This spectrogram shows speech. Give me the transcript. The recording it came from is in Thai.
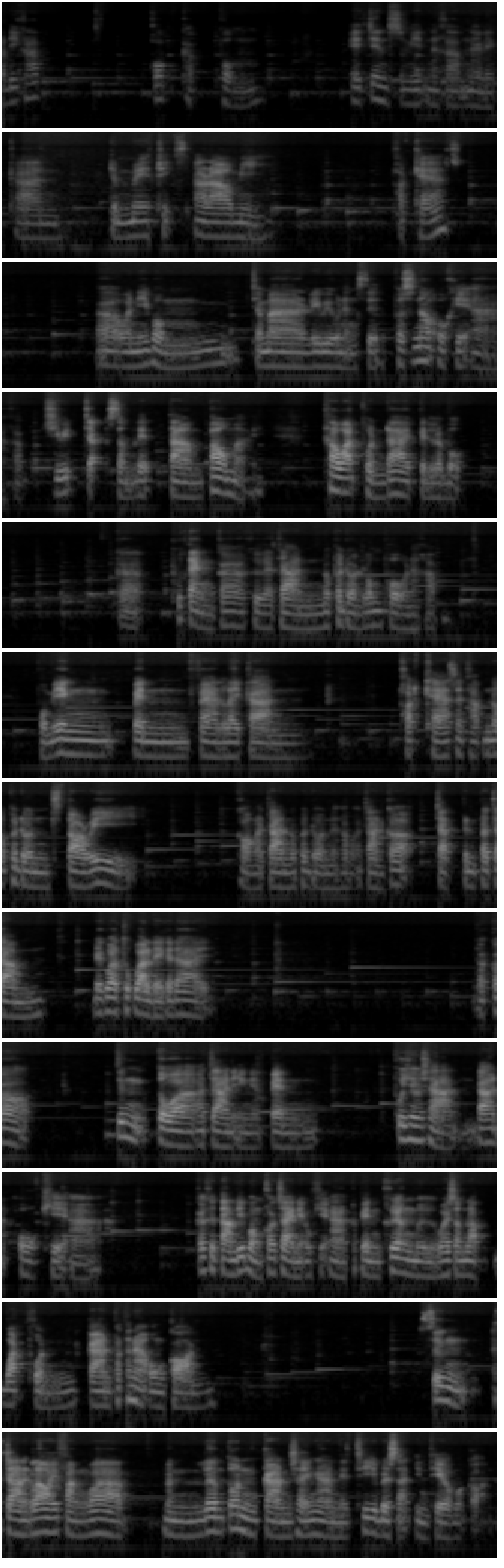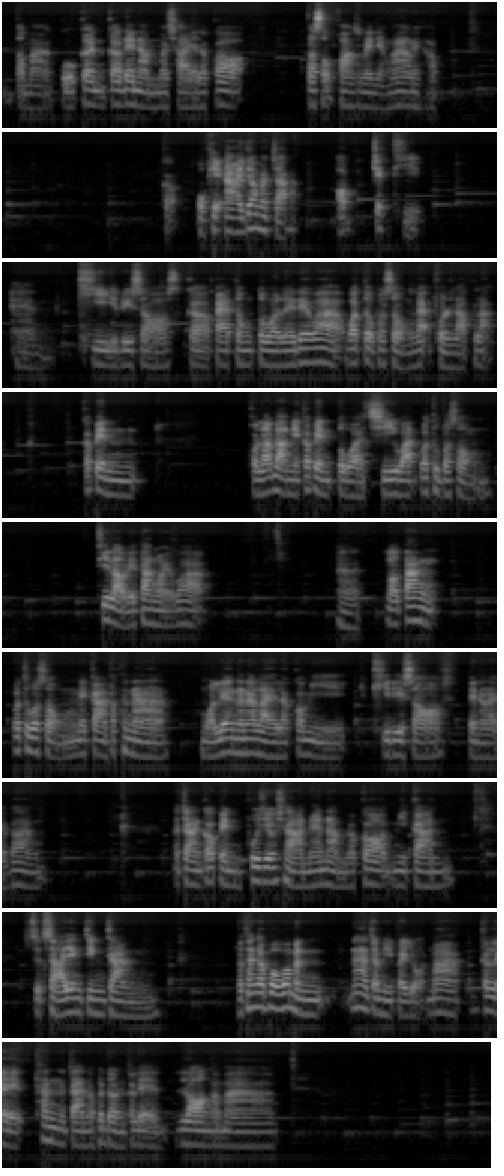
วัสดีครับ พบกับผมเอเจนต์สมิธนะครับ ในรายการ The Matrix Around Me Podcast วันนี้ผมจะมารีวิวหนังสือ Personal OKR ครับ ชีวิตจะสำเร็จตามเป้าหมาย ถ้าวัดผลได้เป็นระบบก็ผู้แต่งก็คืออาจารย์นพดลล่มโพนะครับ ผมเองเป็นแฟนรายการ พอดแคสต์นะครับนพดลสตอรี่ของอาจารย์นพดลนะครับ อาจารย์ก็จัดเป็นประจำเรียกว่าทุกวันเลยก็ได้ แล้วก็ซึ่งตัวอาจารย์เองเนี่ยเป็นผู้เชี่ยวชาญด้าน OKR ก็คือตามที่ผมเข้าใจเนี่ย OKR ก็เป็นเครื่องมือไว้สำหรับวัดผลการพัฒนาองค์กร ซึ่งอาจารย์เล่าให้ฟังว่า มันเริ่มต้นการใช้งานในที่บริษัท Intel มาก่อน ต่อมา Google ก็ได้นำมาใช้แล้วก็ประสบความสำเร็จอย่างมากเลยครับ ก็ OKR ย่อมาจาก Objective and Key Resource ก็แปลตรงตัวเลยได้ว่าวัตถุประสงค์และผลลัพธ์หลัก ก็เป็นผลลัพธ์หลักเนี่ยก็เป็นตัวชี้วัดวัตถุประสงค์ ที่เราได้ตั้งไว้ว่า เราตั้งวัตถุประสงค์ในการพัฒนา หัวเรื่องนั้นอะไรแล้วก็มี key resource เป็นอะไรบ้าง อาจารย์ก็เป็นผู้เชี่ยวชาญแนะนำแล้วก็มีการศึกษาอย่างจริงจัง แล้วท่านก็พบว่ามันน่าจะมีประโยชน์มาก ก็เลยท่านอาจารย์นพดลก็เลยลองเอามา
